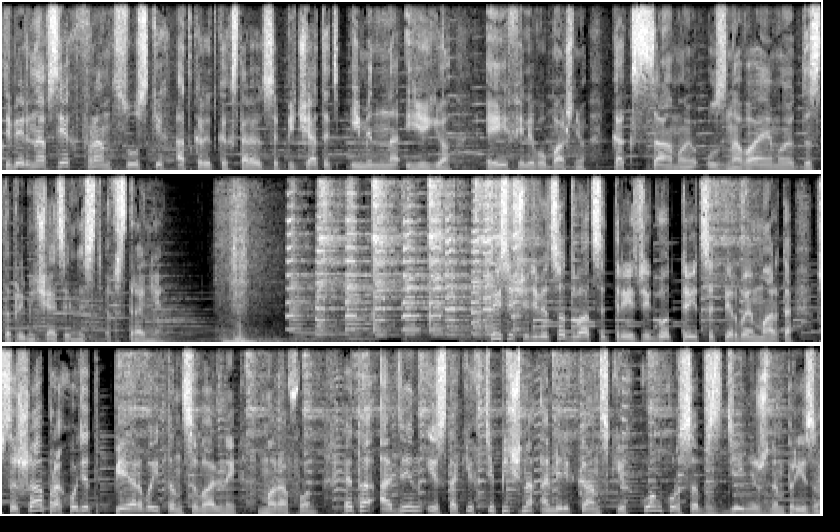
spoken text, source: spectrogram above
Теперь на всех французских открытках стараются печатать именно ее Эйфелеву башню как самую узнаваемую достопримечательность в стране. 1923 год, 31 марта. В США проходит первый танцевальный марафон. Это один из таких типично американских конкурсов с денежным призом.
